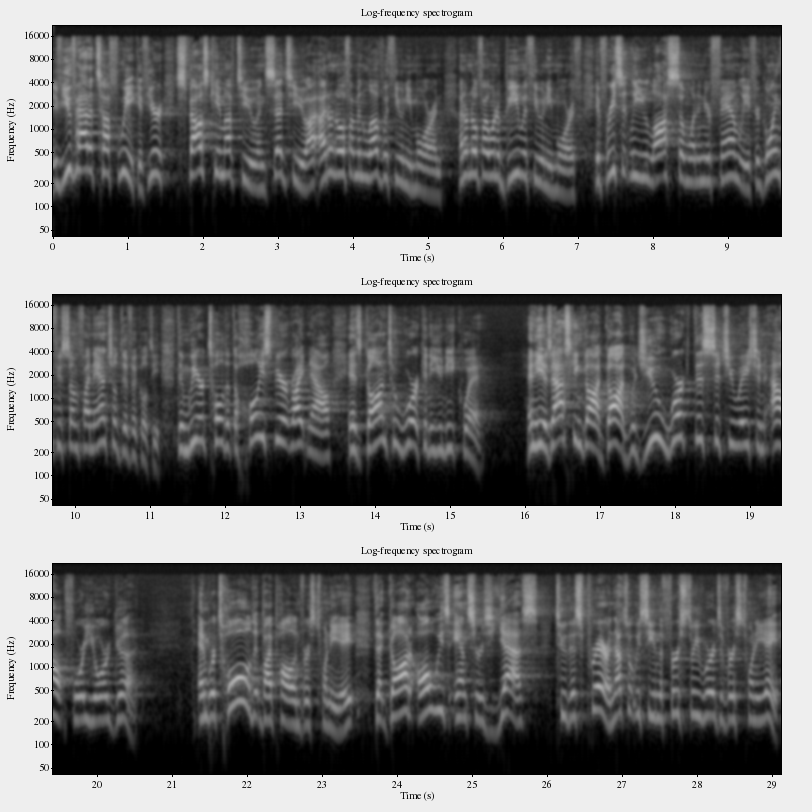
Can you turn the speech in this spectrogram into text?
If you've had a tough week, if your spouse came up to you and said to you, I, I, don't know if I'm in love with you anymore, and I don't know if I want to be with you anymore, if, if recently you lost someone in your family, if you're going through some financial difficulty, then we are told that the Holy Spirit right now has gone to work in a unique way. And He is asking God, God, would you work this situation out for your good? And we're told by Paul in verse 28 that God always answers yes to this prayer. And that's what we see in the first three words of verse 28.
